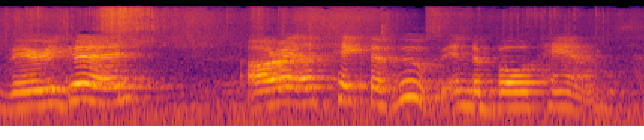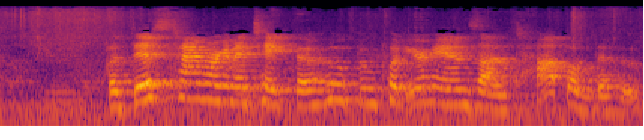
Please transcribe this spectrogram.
Very good. All right, let's take the hoop into both hands. But this time we're going to take the hoop and put your hands on top of the hoop.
